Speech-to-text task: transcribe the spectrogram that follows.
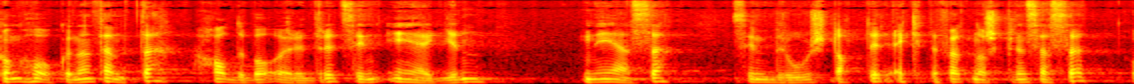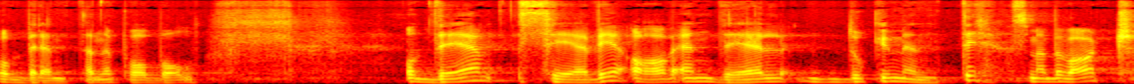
kong Haakon 5. hadde beordret sin egen niese sin brors datter, ektefødt norsk prinsesse, og brent henne på bål. Og Det ser vi av en del dokumenter som er bevart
